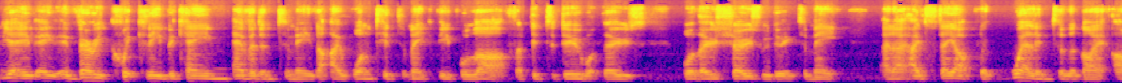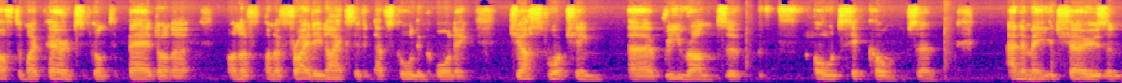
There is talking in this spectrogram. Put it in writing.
yeah, it, it, it very quickly became evident to me that I wanted to make people laugh. I did to do what those what those shows were doing to me, and I, I'd stay up like, well into the night after my parents had gone to bed on a on a on a Friday night because I didn't have school in the morning, just watching uh, reruns of old sitcoms and animated shows and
